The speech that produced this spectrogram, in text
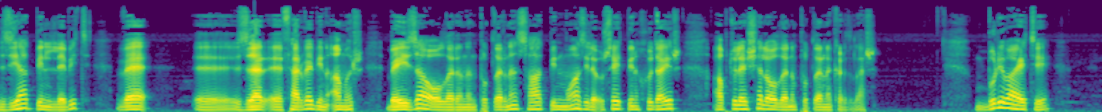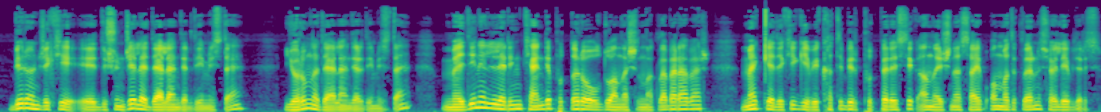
Ziyad bin Lebit ve e, Zer, e, Ferve bin Amr, Beyza oğullarının putlarını Sa'd bin Muaz ile Useyd bin Hudayr, Abdüleşel oğullarının putlarını kırdılar. Bu rivayeti bir önceki e, düşünceyle değerlendirdiğimizde, yorumla değerlendirdiğimizde, Medinelilerin kendi putları olduğu anlaşılmakla beraber, Mekke'deki gibi katı bir putperestlik anlayışına sahip olmadıklarını söyleyebiliriz.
